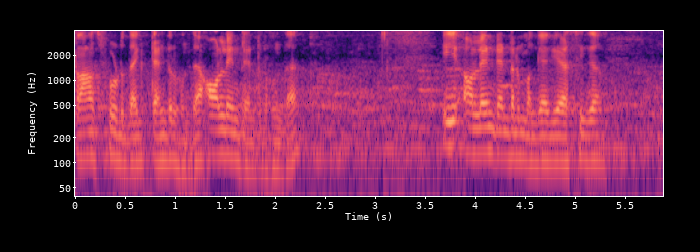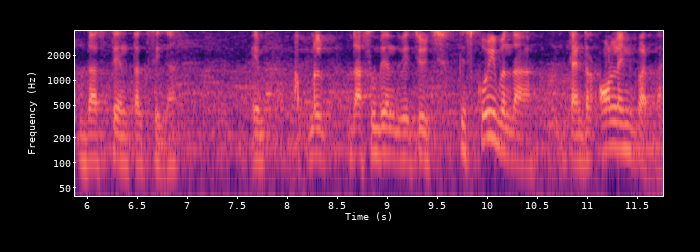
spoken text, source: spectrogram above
ਟਰਾਂਸਪੋਰਟ ਦਾ ਇੱਕ ਟੈਂਡਰ ਹੁੰਦਾ ਆਨਲਾਈਨ ਟੈਂਡਰ ਹੁੰਦਾ ਇਹ ਆਨਲਾਈਨ ਟੈਂਡਰ ਮੰਗਿਆ ਗਿਆ ਸੀਗਾ 10 ਦਿਨ ਤੱਕ ਸੀਗਾ। ਮਤਲਬ 10 ਦਿਨ ਦੇ ਵਿੱਚ ਵਿੱਚ ਕਿਸ ਕੋਈ ਬੰਦਾ ਟੈਂਡਰ ਆਨਲਾਈਨ ਭਰਦਾ।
